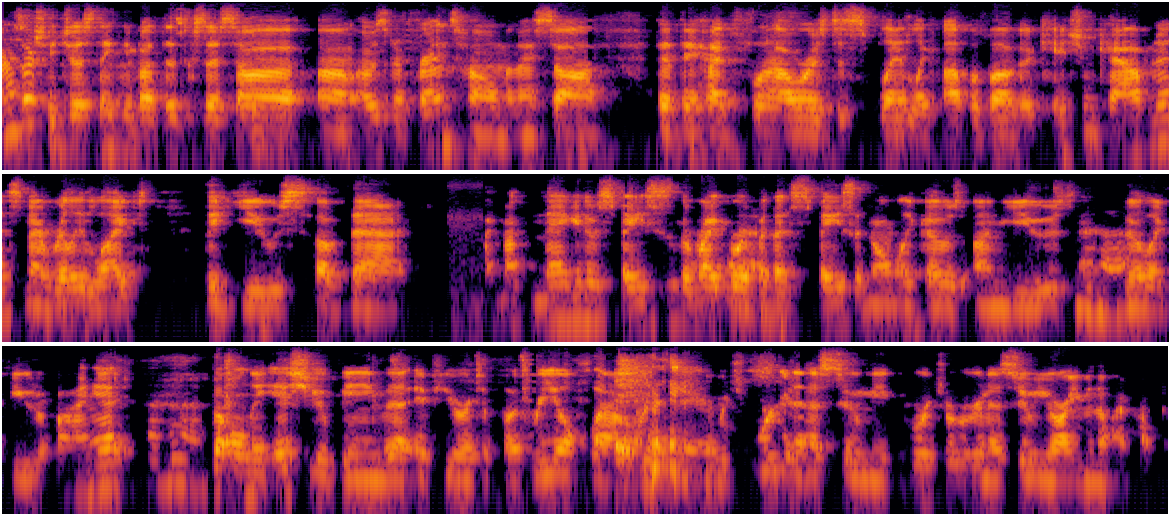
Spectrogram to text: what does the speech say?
I was actually just thinking about this because I saw um, I was in a friend's home and I saw that they had flowers displayed like up above their kitchen cabinets, and I really liked the use of that. Not negative space is the right word, but that space that normally goes unused. and Uh-huh. They're like beautifying it. Uh-huh. The only issue being that if you were to put real flowers there, which we're going to assume you, which we're going to assume you are, even though I probably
